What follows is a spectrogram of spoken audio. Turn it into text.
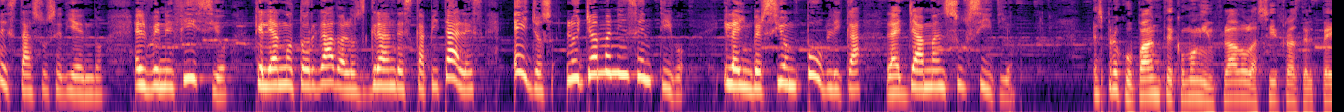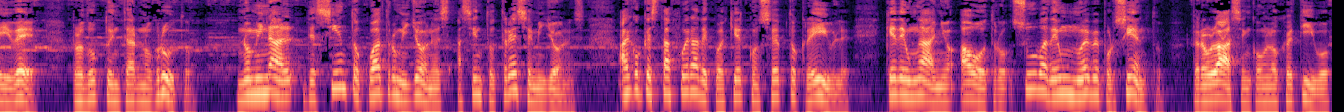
está sucediendo. El beneficio que le han otorgado a los grandes capitales, ellos lo llaman incentivo y la inversión pública la llaman subsidio. Es preocupante cómo han inflado las cifras del PIB, Producto Interno Bruto nominal de 104 millones a 113 millones, algo que está fuera de cualquier concepto creíble, que de un año a otro suba de un 9% pero lo hacen con el objetivo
